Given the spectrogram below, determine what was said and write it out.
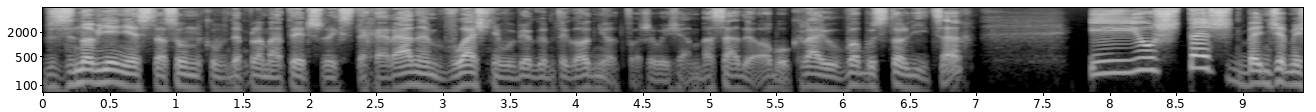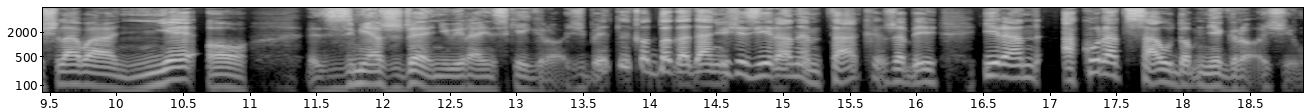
wznowienie stosunków dyplomatycznych z Teheranem. Właśnie w ubiegłym tygodniu otworzyły się ambasady obu krajów w obu stolicach i już też będzie myślała nie o zmiażdżeniu irańskiej groźby, tylko dogadaniu się z Iranem tak, żeby Iran akurat Saudom nie groził.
